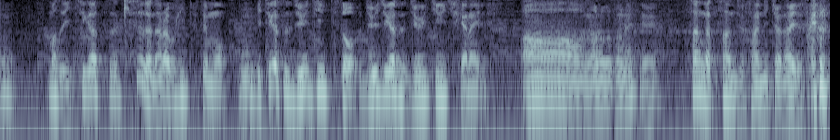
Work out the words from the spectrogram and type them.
うんまず1月奇数が並ぶ日っつっても、うん。1月11日と11月11日しかないです。ああなるほどね。ええ。3月33日はないですから。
